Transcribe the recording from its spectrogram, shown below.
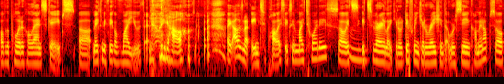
of the political landscapes uh, makes me think of my youth and like how like I was not into politics in my 20s so it's it's very like you know different generation that we're seeing coming up. So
